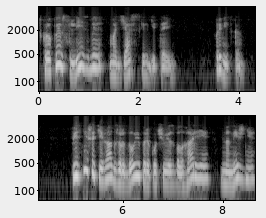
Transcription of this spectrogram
скропив слізьми мадярських дітей. Примітка. Пізніше тігак з Ордою перекочує з Болгарії на нижнє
